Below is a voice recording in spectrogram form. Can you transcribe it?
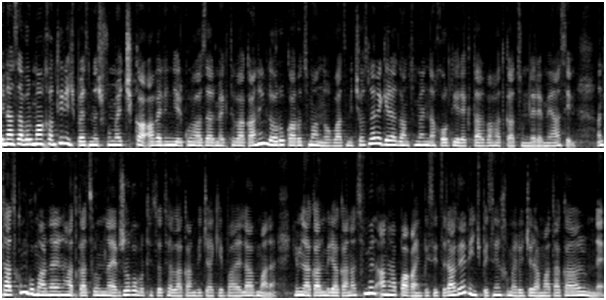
Ֆինանսավորման խնդիր ինչպես նշվում է չկա, ավելին 2001 թվականին լոռու կառուցման նողված միջոցները գերազանցում են նախորդ 3 տարվա հատկացումները միասին։ Ընթացքում գումարներ են հատկացվում նաև ժողովրդի սոցիալական վիճակի բարելավմանը։ Հիմնականում իրականացվում են անհապաղ այնպիսի ծրագրեր, ինչպիսին խմելու ջրամատակարարումն է։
